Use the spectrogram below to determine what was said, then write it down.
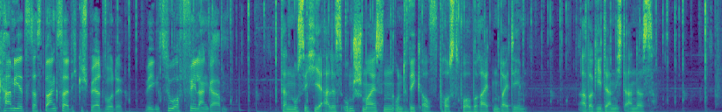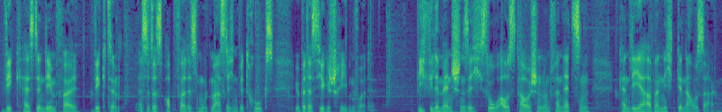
kam jetzt, dass bankseitig gesperrt wurde. Wegen zu oft Fehlangaben. Dann muss ich hier alles umschmeißen und Vic auf Post vorbereiten bei dem. Aber geht dann nicht anders. Vic heißt in dem Fall Victim, also das Opfer des mutmaßlichen Betrugs, über das hier geschrieben wurde. Wie viele Menschen sich so austauschen und vernetzen, kann Lea aber nicht genau sagen.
